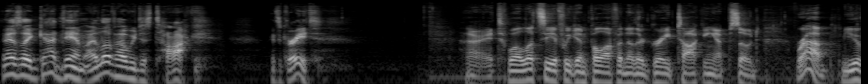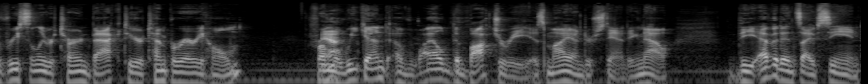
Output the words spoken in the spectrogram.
and I was like, God damn, I love how we just talk. It's great. All right. Well, let's see if we can pull off another great talking episode. Rob, you have recently returned back to your temporary home from Yeah. a weekend of wild debauchery, is my understanding. Now, the evidence I've seen,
